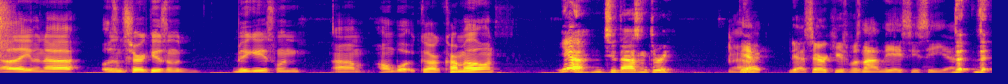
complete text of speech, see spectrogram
No, they even uh wasn't Syracuse in the Big East when um homeboy Car- Carmelo won. yeah, in 2003. All yeah, right. Yeah, Syracuse was not in the ACC yet. The, the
